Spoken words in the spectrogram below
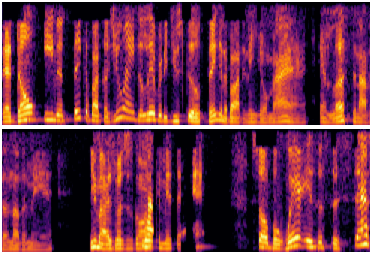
that don't even think about because you ain't delivered it, you still thinking about it in your mind and lusting out another man. You might as well just go on and commit the act. So, but where is the success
